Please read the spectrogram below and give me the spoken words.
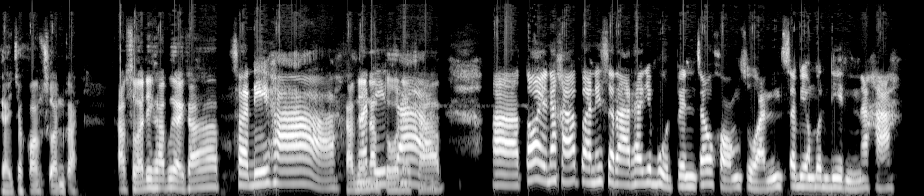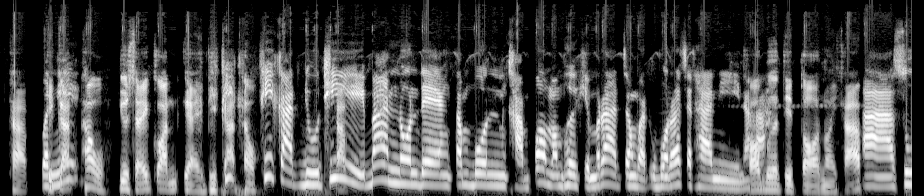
ไก่เจ้าของสวนก่อนครับสวัสดีครับเพื่อนครับ สวัสดีค่ะครับแนะนำตัวหนะครับอ่าต้อยนะคะปานิสราทายบุตรเป็นเจ้าของสวนเสบียงบนดินนะคะ ครับวันพินี้กัดเฮาอยู่ไสก่อนไก่พิกัดเฮาพี่กัดอยู่ที่บ้านโนนแดงตำบลขามป้อมอำเภอเขมราชจังหวัดอุบลราชธานีนะขอคะเบอร์ติดต่อหน่อยครับ อ่าศู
